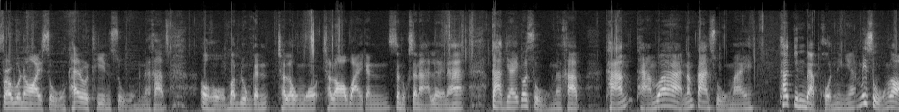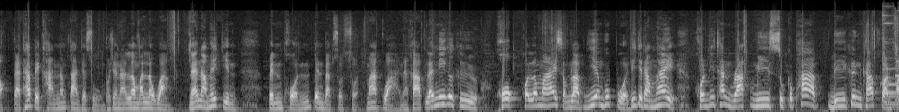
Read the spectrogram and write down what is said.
ฟลาโวนอยด์สูง แคโรทีนสูงนะครับ โอ้โหบำรุงกันชะลอชะลอวัยกันสนุกสนานเลยนะฮะ กากใยก็สูงนะครับ ถามถามว่าน้ำตาลสูงไหม ถ้ากินแบบผลอย่างเงี้ยไม่สูงหรอก แต่ถ้าไปคั้นน้ำตาลจะสูง เพราะฉะนั้นเรามันระวัง แนะนำให้กินเป็นผลเป็นแบบสดๆ มากกว่านะครับ และนี่ก็คือ 6 ผลไม้สำหรับเยี่ยมผู้ป่วยที่จะทำให้คนที่ท่านรักมีสุขภาพดีขึ้นครับ ก่อนไป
